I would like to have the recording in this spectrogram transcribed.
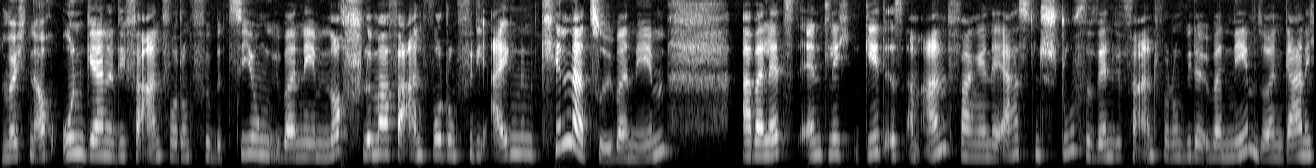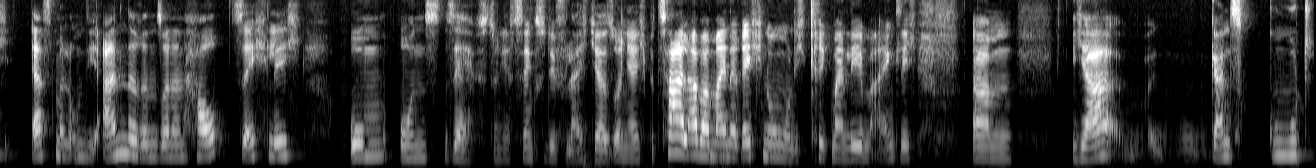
möchten auch ungern die Verantwortung für Beziehungen übernehmen, noch schlimmer Verantwortung für die eigenen Kinder zu übernehmen. Aber letztendlich geht es am Anfang in der ersten Stufe, wenn wir Verantwortung wieder übernehmen sollen, gar nicht erstmal um die anderen, sondern hauptsächlich um uns selbst. Und jetzt denkst du dir vielleicht, ja, Sonja, ich bezahle aber meine Rechnung und ich kriege mein Leben eigentlich ähm, ja ganz gut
